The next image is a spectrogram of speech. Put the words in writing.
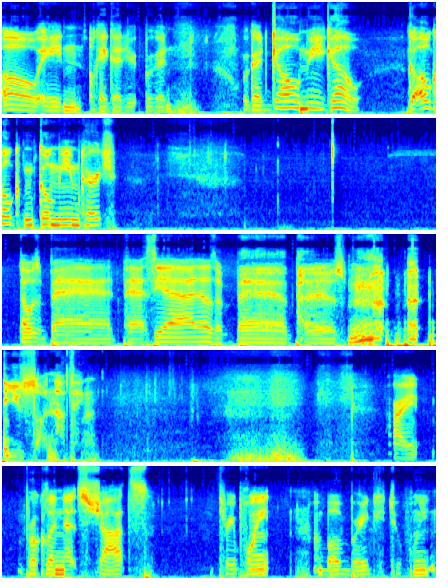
Oh, Aiden. Okay, good. You're, we're good. We're good. Go me, go. Go, oh, go, go, meme, Kirch. That was a bad pass. Yeah, that was a bad pass. you saw nothing. Alright, Brooklyn Nets shots. Three point, above break, two point.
